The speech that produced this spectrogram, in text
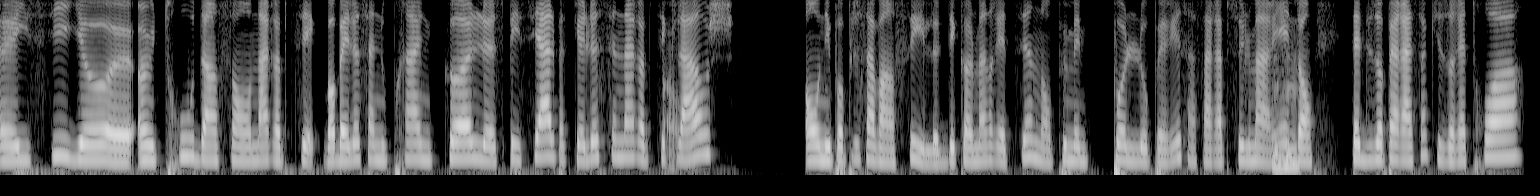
euh, ici, il y a euh, un trou dans son nerf optique. Bon, ben là, ça nous prend une colle spéciale parce que là, si le nerf optique ah lâche, on n'est pas plus avancé. Le décollement de rétine, on peut même pas l'opérer, ça sert absolument à rien. Mm-hmm. Donc, c'était des opérations qui duraient trois,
